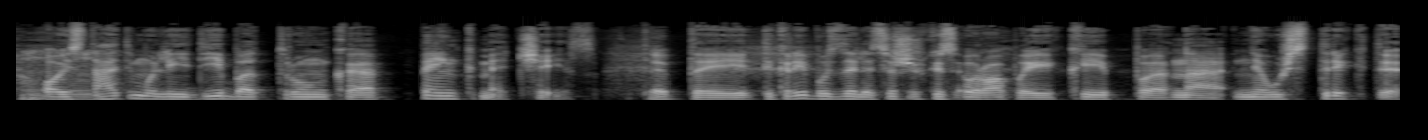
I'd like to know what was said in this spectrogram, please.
mhm. o įstatymų leidyba trunka penkmečiais. Taip. Tai tikrai bus dėlis iššūkis Europai, kaip, na, neužstrikti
